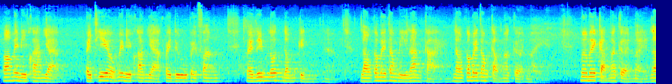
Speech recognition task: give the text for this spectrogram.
เพราะไม่มีความอยากไปเที่ยวไม่มีความอยากไปดูไปฟัง ไปลิ้มรสดมกลิ่นเราก็ไม่ต้องมีร่างกาย เราก็ไม่ต้องกลับมาเกิดใหม่ เมื่อไม่กลับมาเกิดใหม่ เรา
